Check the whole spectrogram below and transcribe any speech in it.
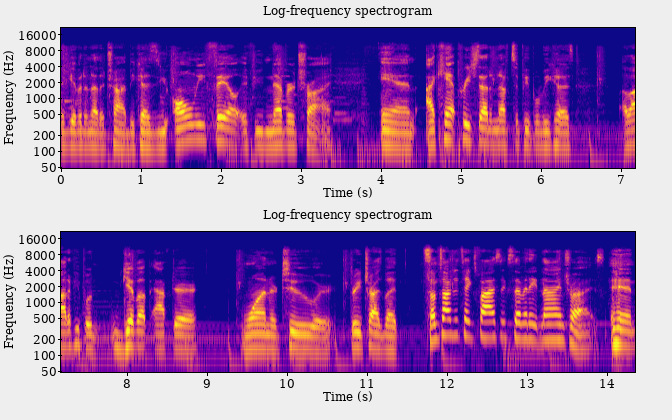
to give it another try because you only fail if you never try. And I can't preach that enough to people because a lot of people give up after one or two or three tries, but Sometimes it takes five, six, seven, eight, nine tries. And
